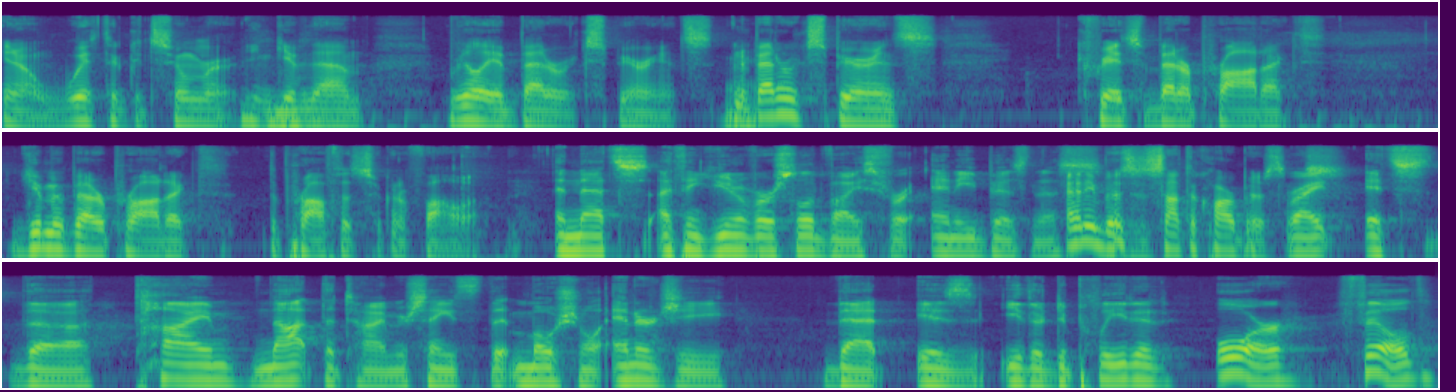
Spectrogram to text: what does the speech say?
you know, with the consumer and give them really a better experience? And a better experience creates a better product. Give them a better product, the profits are going to follow. And that's, I think, universal advice for any business. Any business, not the car business, right? It's the time, not the time. You're saying it's the emotional energy that is either depleted or filled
